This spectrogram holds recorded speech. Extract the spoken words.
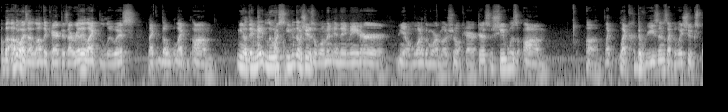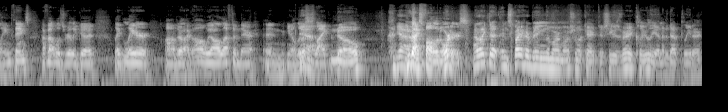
but otherwise, I love the characters. I really liked Lewis. Like the like um, you know, they made Lewis even though she was a woman, and they made her you know one of the more emotional characters. She was um, um like like the reasons like the way she explained things I felt was really good. Like later. Um, they're like, oh, we all left him there, and you know, Lewis Yeah. is like, no, Yeah. you guys followed orders. I like that. In spite of her being the more emotional character, she was very clearly an adept leader,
